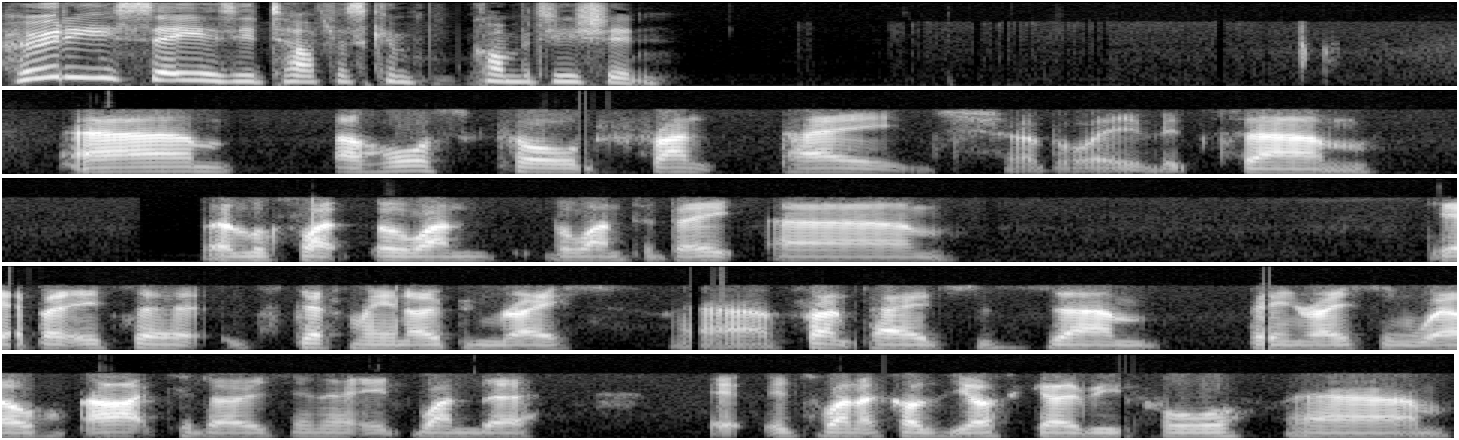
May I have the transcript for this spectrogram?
Who do you see as your toughest com- competition? Um, a horse called Front Page, I believe. It's um, that looks like the one the one to beat. Um, yeah, but it's a it's definitely an open race. Uh, Front Page has um, been racing well. Art Cadeau's in it. It won the it, it's won at Kosciuszko before. Um,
